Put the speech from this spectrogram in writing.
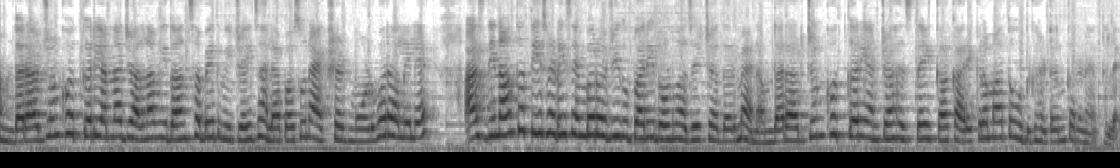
आमदार अर्जुन खोतकर यांना जालना विधानसभेत विजयी झाल्यापासून ॲक्शन मोडवर आलेले आज दिनांक तीस डिसेंबर रोजी दुपारी दोन वाजेच्या दरम्यान आमदार अर्जुन खोतकर यांच्या हस्ते एका कार्यक्रमाचं उद्घाटन करण्यात आलंय.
